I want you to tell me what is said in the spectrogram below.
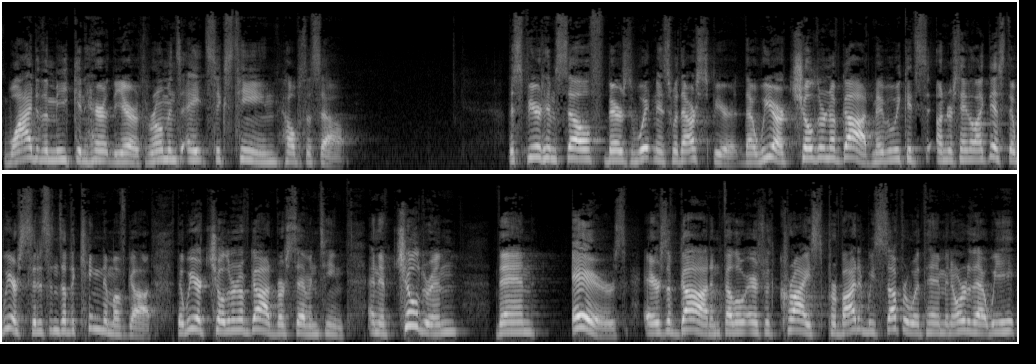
Why do the meek inherit the earth? Romans 8 16 helps us out. The Spirit Himself bears witness with our spirit that we are children of God. Maybe we could understand it like this that we are citizens of the kingdom of God, that we are children of God, verse 17. And if children, then heirs, heirs of God, and fellow heirs with Christ, provided we suffer with Him in order that we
